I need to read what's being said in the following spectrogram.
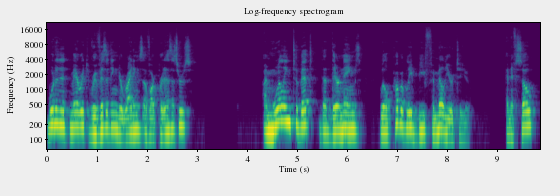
wouldn't it merit revisiting the writings of our predecessors? I'm willing to bet that their names will probably be familiar to you. And if so,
